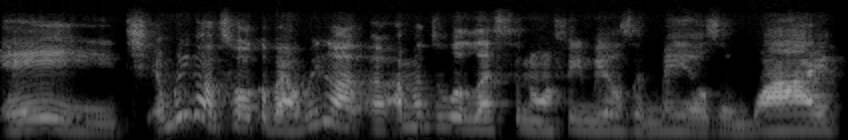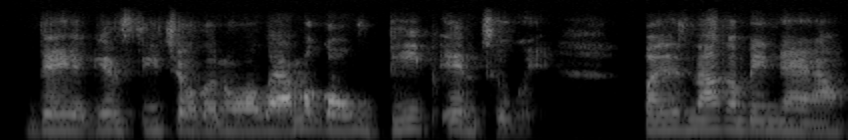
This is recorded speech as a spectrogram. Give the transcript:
age, and we're gonna talk about, we're gonna, I'm gonna do a lesson on females and males and why they against each other and all that. I'm gonna go deep into it, but it's not gonna be now.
